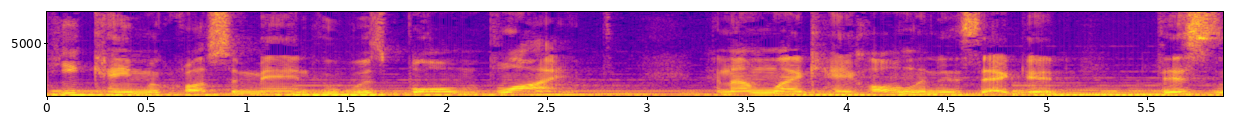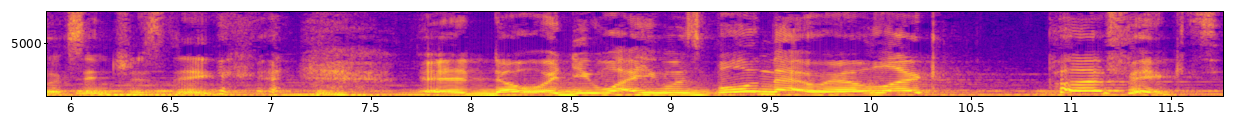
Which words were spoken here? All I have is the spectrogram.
he came across a man who was born blind. And I'm like, hey, hold on a second. This looks interesting. and no one knew why he was born that way. I'm like, perfect.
